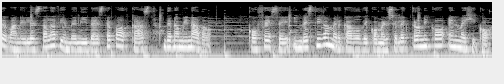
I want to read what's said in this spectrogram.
de Bani les da la bienvenida a este podcast denominado COFESE investiga mercado de comercio electrónico en México.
